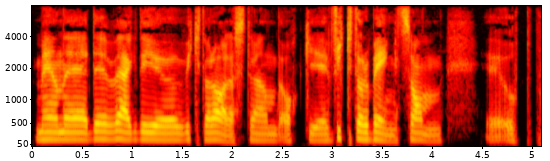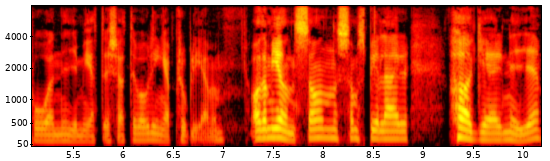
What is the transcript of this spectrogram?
Men eh, det vägde ju Viktor Alastrand och eh, Viktor Bengtsson eh, upp på nio meter så att det var väl inga problem. Adam Jönsson som spelar höger nio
